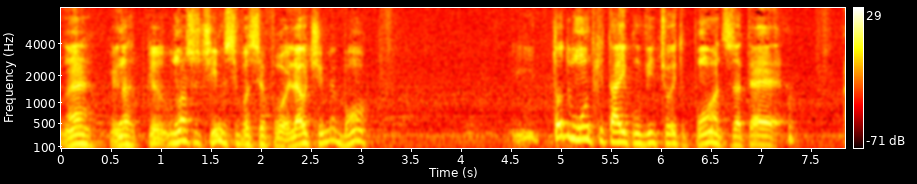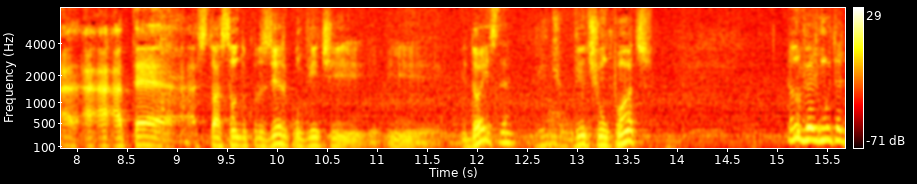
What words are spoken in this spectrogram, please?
Né? Porque o nosso time, se você for olhar, o time é bom. E todo mundo que está aí com 28 pontos, até a, a, até a situação do Cruzeiro com 22, né? 21. 21 pontos eu não vejo muita.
